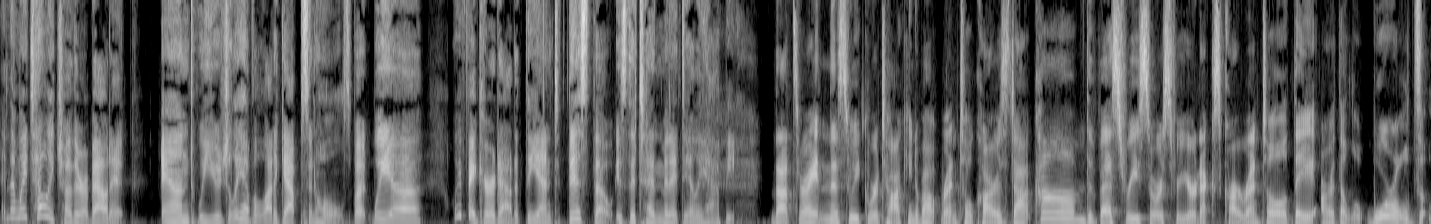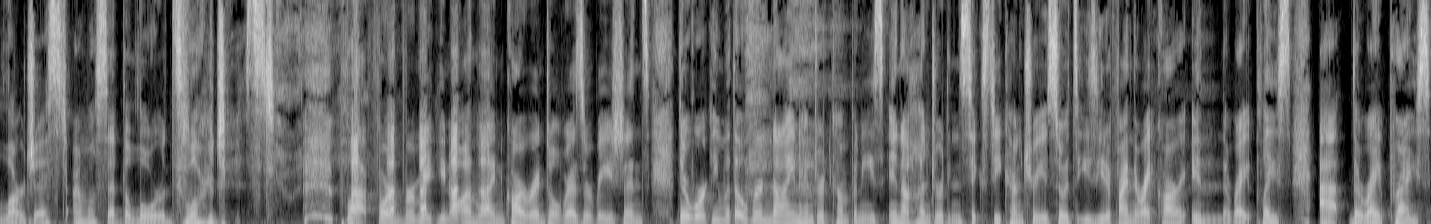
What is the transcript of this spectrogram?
and then we tell each other about it. And we usually have a lot of gaps and holes, but we, uh, we figure it out at the end. This though is the 10 minute daily happy. That's right. And this week we're talking about rentalcars.com, the best resource for your next car rental. They are the world's largest, I almost said the Lord's largest platform for making online car rental reservations. They're working with over 900 companies in 160 countries. So it's easy to find the right car in the right place at the right price.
